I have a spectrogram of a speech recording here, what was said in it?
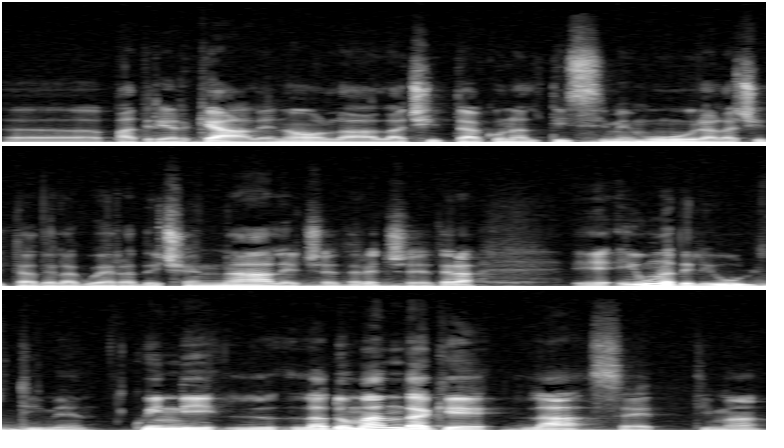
eh, patriarcale, no? la, la città con altissime mura, la città della guerra decennale, eccetera, eccetera, è, è una delle ultime. Quindi la domanda che la settima,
